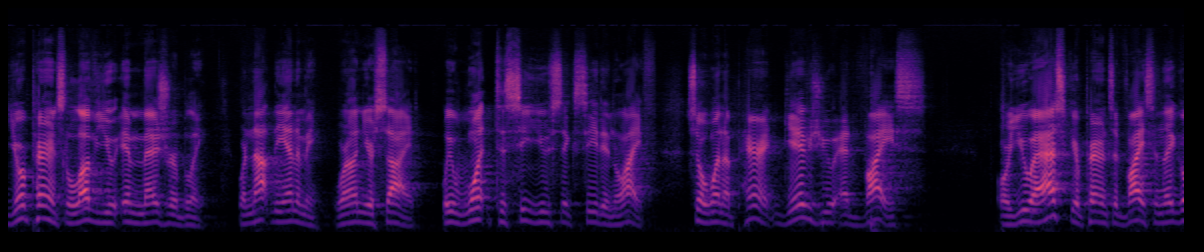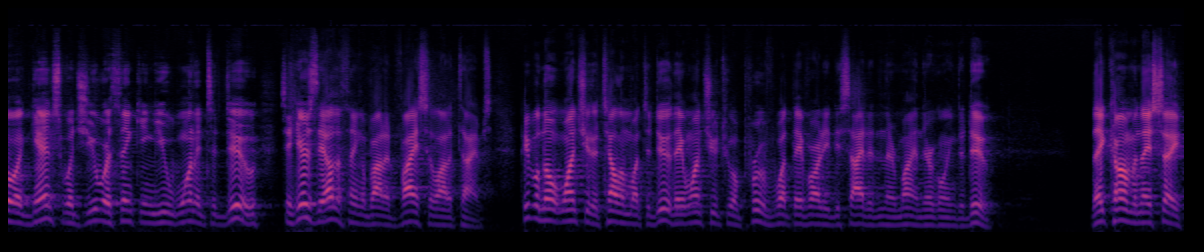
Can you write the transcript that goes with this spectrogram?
Your parents love you immeasurably. We're not the enemy, we're on your side. We want to see you succeed in life. So when a parent gives you advice, or you ask your parents advice and they go against what you were thinking you wanted to do. See, here's the other thing about advice a lot of times people don't want you to tell them what to do, they want you to approve what they've already decided in their mind they're going to do. They come and they say,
